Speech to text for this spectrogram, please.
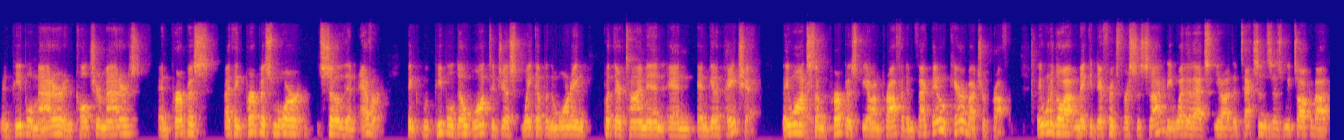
and people matter, and culture matters, and purpose. I think purpose more so than ever. I think people don't want to just wake up in the morning, put their time in, and and get a paycheck. They want right. some purpose beyond profit. In fact, they don't care about your profit. They want to go out and make a difference for society, whether that's you know the Texans, as we talk about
